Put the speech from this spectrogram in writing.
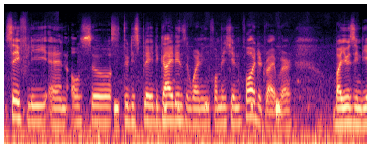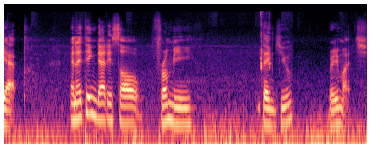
safely and also to display the guidance and warning information for the driver by using the app. And I think that is all from me. Thank you very much.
